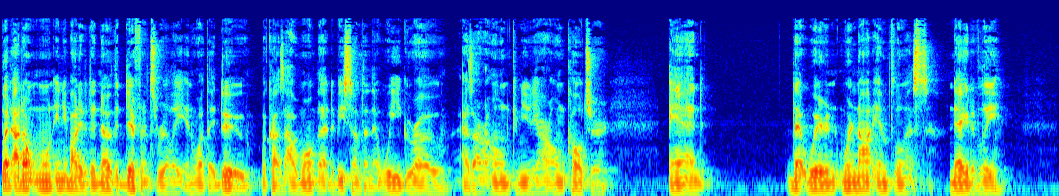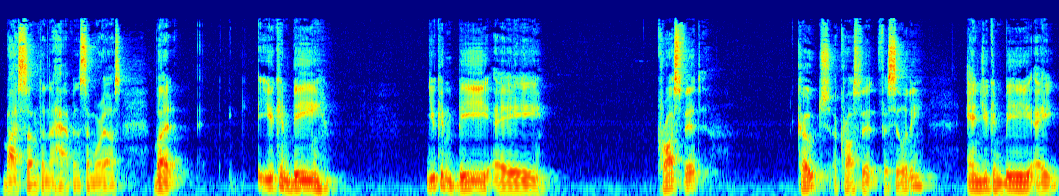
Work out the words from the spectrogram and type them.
but I don't want anybody to know the difference really in what they do because I want that to be something that we grow as our own community, our own culture, and that we're we're not influenced negatively by something that happens somewhere else. But you can be you can be a CrossFit coach, a CrossFit facility, and you can be a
